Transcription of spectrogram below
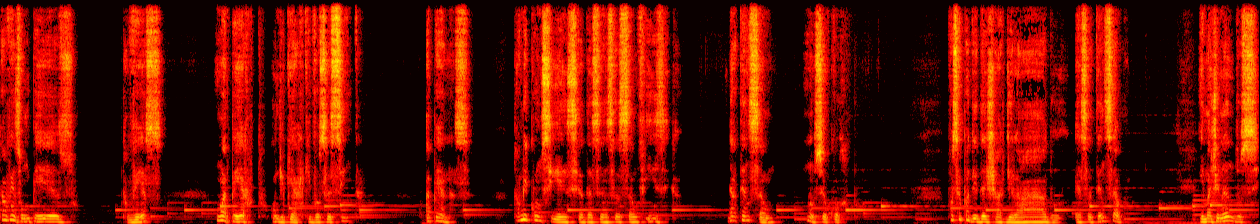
talvez um peso, talvez um aperto, onde quer que você sinta. Apenas tome consciência da sensação física, da tensão no seu corpo. Você pode deixar de lado essa tensão, imaginando-se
